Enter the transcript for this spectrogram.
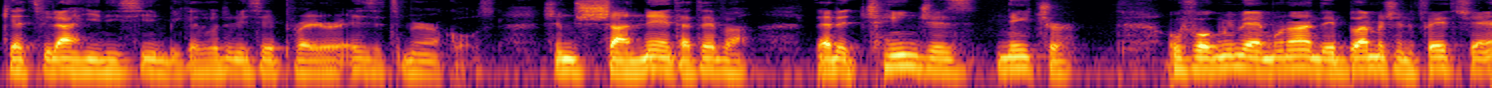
Because what do we say prayer is? It's miracles. That it changes nature. They blemish in faith. They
